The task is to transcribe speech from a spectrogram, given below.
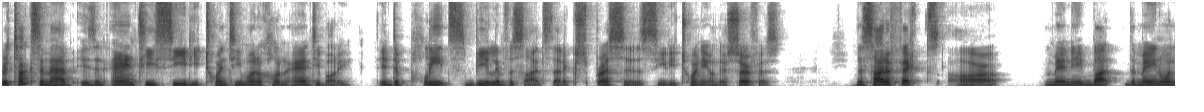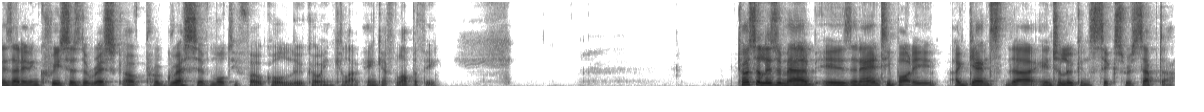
Rituximab is an anti-CD20 monoclonal antibody. It depletes B lymphocytes that expresses CD20 on their surface. The side effects are many, but the main one is that it increases the risk of progressive multifocal leukoencephalopathy. Tocilizumab is an antibody against the interleukin 6 receptor.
